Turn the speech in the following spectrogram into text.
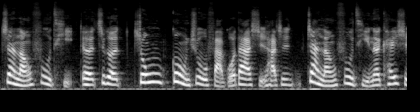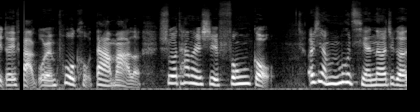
战狼附体，呃，这个中共驻法国大使他是战狼附体，那开始对法国人破口大骂了，说他们是疯狗。而且目前呢，这个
